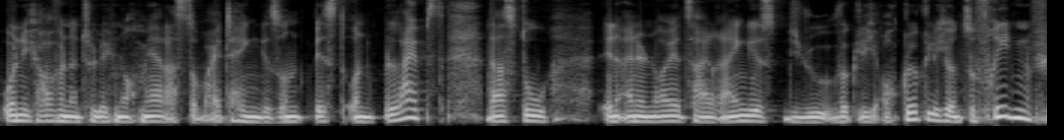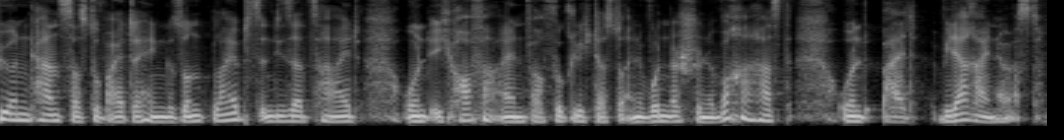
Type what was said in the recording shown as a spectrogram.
und ich hoffe natürlich noch mehr, dass du weiterhin gesund bist und bleibst, dass du in eine neue Zeit reingehst, die du wirklich auch glücklich und zufrieden führen kannst, dass du weiterhin gesund bleibst in dieser Zeit und ich hoffe einfach wirklich, dass du eine wunderschöne Woche hast und bald wieder reinhörst.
